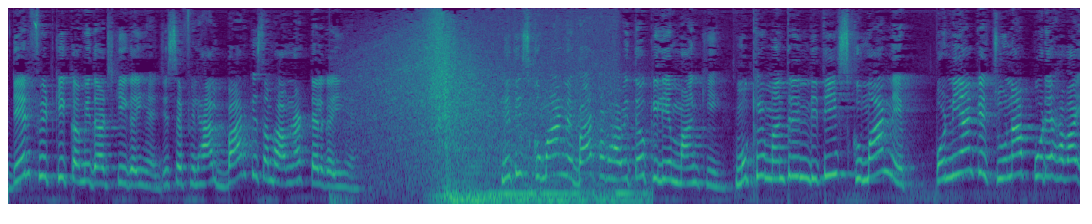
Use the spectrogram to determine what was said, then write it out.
डेढ़ फीट की कमी दर्ज की गई है, जिससे फ़िलहाल बाढ़ की संभावना टल गई है। नीतीश कुमार ने बाढ़ प्रभावितों के लिए मांग की। मुख्यमंत्री नीतीश कुमार ने पूर्णिया के चूना पूरे हवाई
